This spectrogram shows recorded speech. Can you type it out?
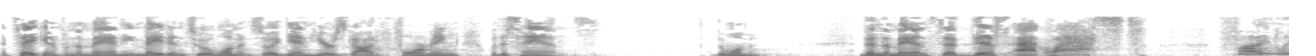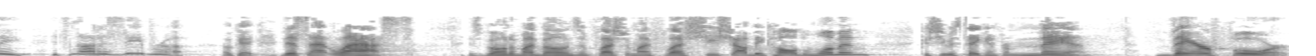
had taken from the man, he made into a woman. So again, here's God forming with his hands the woman. Then the man said, This at last. Finally, it's not a zebra. Okay, this at last is bone of my bones and flesh of my flesh. She shall be called woman because she was taken from man. Therefore,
